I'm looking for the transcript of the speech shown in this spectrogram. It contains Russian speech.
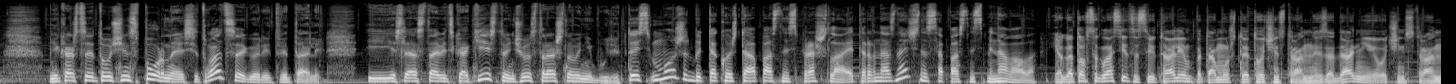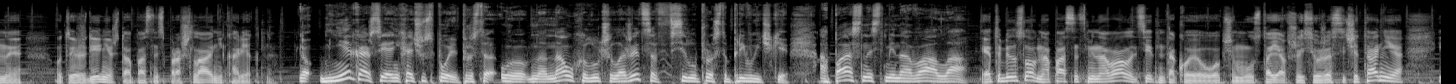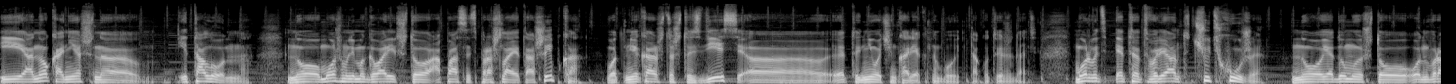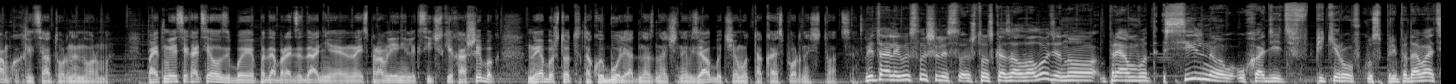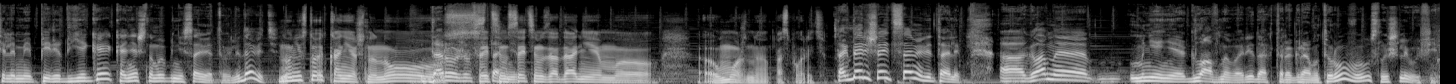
Мне кажется, это очень спорная ситуация, говорит Виталий. И если оставить как есть, то ничего страшного не будет. То есть может быть такое, что опасность прошла? Это равнозначно с опасность миновала? Я готов согласиться с Виталием, потому что это очень странное задание, очень странное утверждение, что опасность прошла некорректно. Но мне кажется, я не хочу спорить, просто на ухо лучше ложиться в силу просто привычки. Опасность миновала. Это, безусловно, опасность миновала. Действительно такое, в общем, устоявшееся уже сочетание. И оно, конечно, эталонно. Но можем ли мы говорить, что опасность прошла, это ошибка? Вот мне кажется, что здесь э, это не очень корректно будет так утверждать. Может быть, этот вариант чуть хуже, но я думаю, что он в рамках литературной нормы. Поэтому, если хотелось бы подобрать задание на исправление лексических ошибок, но ну, я бы что-то такое более однозначное взял бы, чем вот такая спорная ситуация. Виталий, вы слышали, что сказал Володя, но прям вот сильно уходить в пикировку с преподавателями перед ЕГЭ, конечно, мы бы не советовали, да ведь? Ну, не стоит, конечно, но Дороже с, этим, с этим заданием э, э, можно поспорить. Тогда решайте сами, Виталий. А главное мнение главного редактора «Грамоты.ру» вы услышали в эфире.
